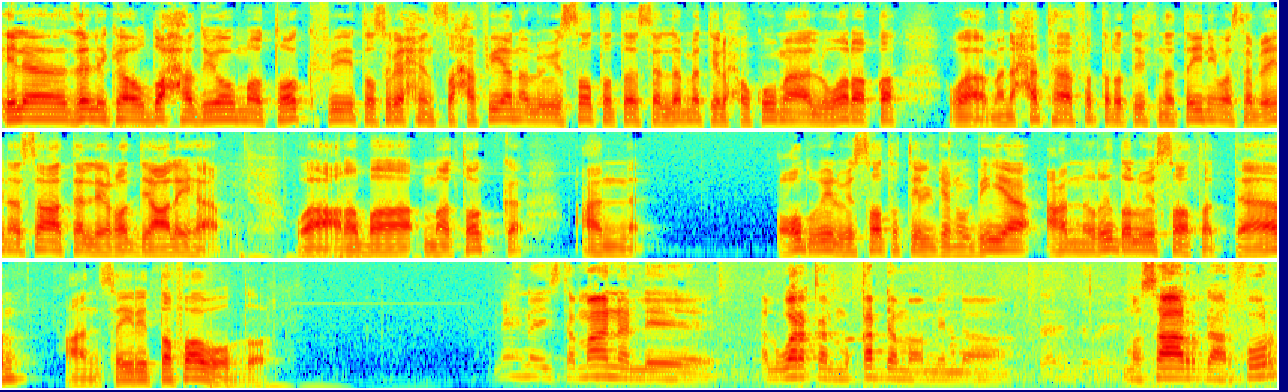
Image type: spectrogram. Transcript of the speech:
إلى ذلك أوضح ديوم توك في تصريح صحفي أن الوساطة سلمت الحكومة الورقة ومنحتها فترة 72 ساعة للرد عليها. وأعرب ماتوك عن عضو الوساطة الجنوبية عن رضا الوساطة التام عن سير التفاوض. نحن استمعنا للورقة المقدمة من مسار دارفور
